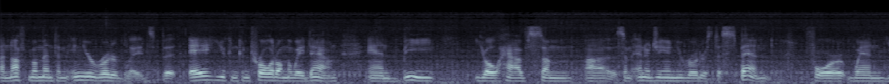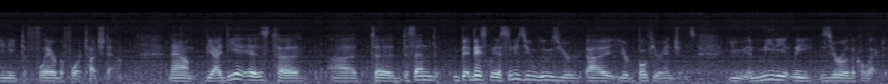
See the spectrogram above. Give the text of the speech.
enough momentum in your rotor blades that A, you can control it on the way down, and B, you'll have some, uh, some energy in your rotors to spend for when you need to flare before touchdown. Now, the idea is to uh, to descend basically as soon as you lose your uh, your both your engines, you immediately zero the collective.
